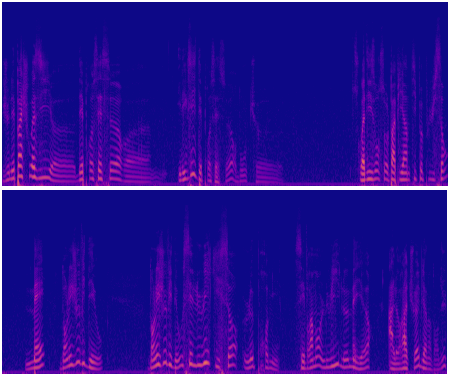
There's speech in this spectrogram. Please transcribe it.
Je n'ai pas choisi euh, des processeurs. euh, il existe des processeurs, donc euh, soit disons sur le papier un petit peu plus puissants, mais dans les jeux vidéo, dans les jeux vidéo, c'est lui qui sort le premier. C'est vraiment lui le meilleur. À l'heure actuelle, bien entendu,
